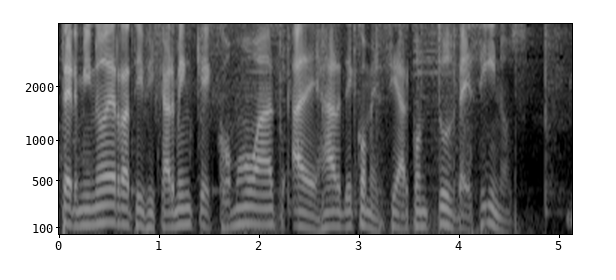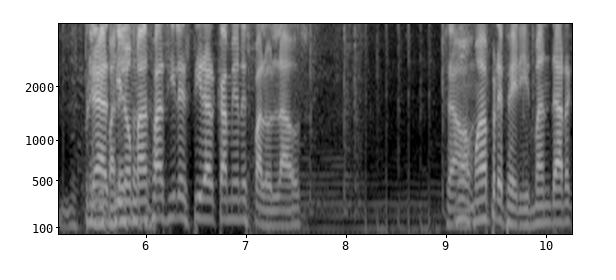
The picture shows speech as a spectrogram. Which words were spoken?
termino de ratificarme en que cómo vas a dejar de comerciar con tus vecinos. O sea, si lo más fácil es tirar camiones para los lados. O sea, No. vamos a preferir mandar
